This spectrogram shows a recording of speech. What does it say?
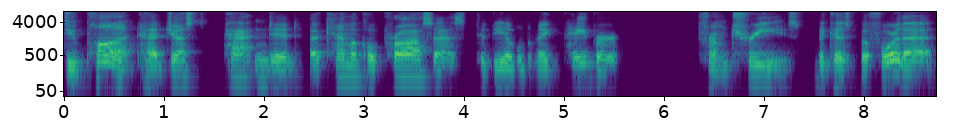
DuPont had just patented a chemical process to be able to make paper from trees because before that,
